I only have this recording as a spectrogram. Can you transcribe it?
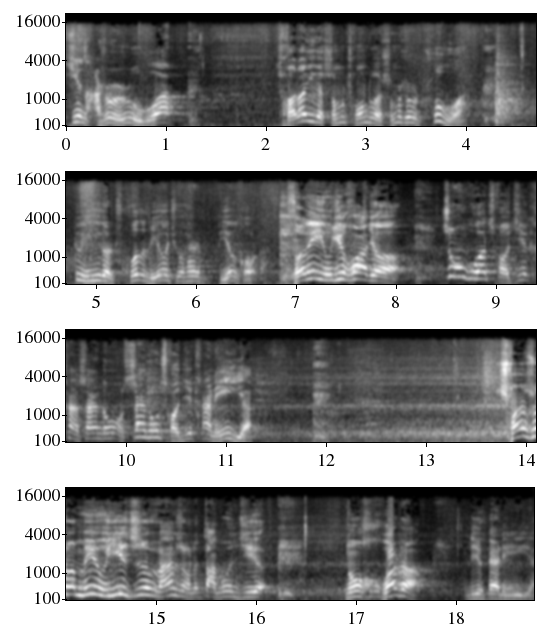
鸡哪时候入锅，炒到一个什么程度，什么时候出锅，对一个厨子的要求还是比较高的。所谓有句话叫“中国炒鸡看山东，山东炒鸡看临沂”。传说没有一只完整的大公鸡 能活着离开临沂。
